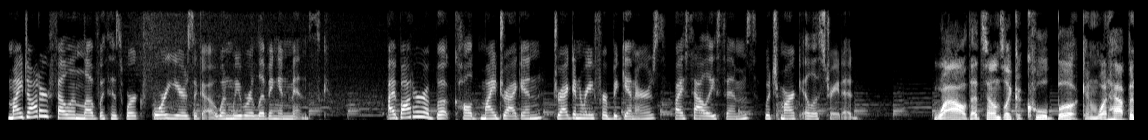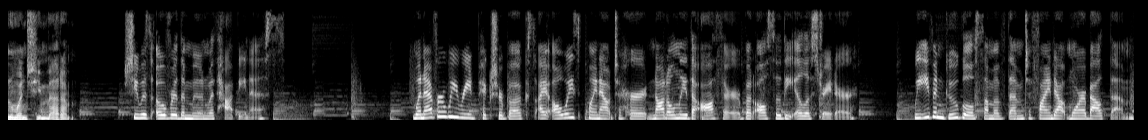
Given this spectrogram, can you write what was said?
My daughter fell in love with his work four years ago when we were living in Minsk. I bought her a book called My Dragon Dragonry for Beginners by Sally Sims, which Mark illustrated. Wow, that sounds like a cool book. And what happened when she met him? She was over the moon with happiness. Whenever we read picture books, I always point out to her not only the author, but also the illustrator. We even Google some of them to find out more about them.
